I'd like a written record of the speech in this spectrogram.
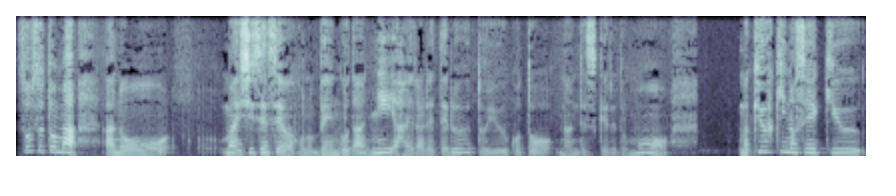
そうすると、まああのまあ、石井先生はこの弁護団に入られてるということなんですけれども、まあ、給付金の請求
